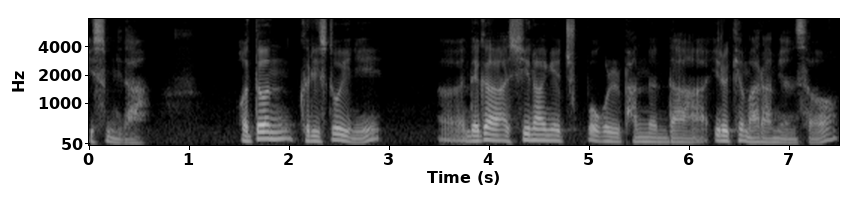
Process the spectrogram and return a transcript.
있습니다. 어떤 그리스도인이 어, 내가 신앙의 축복을 받는다 이렇게 말하면서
